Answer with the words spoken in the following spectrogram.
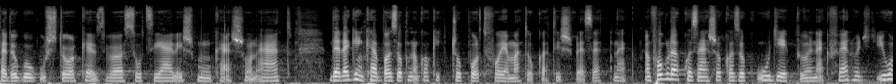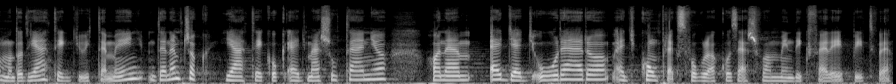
pedagógustól kezdve a szociális munkáson át, de leginkább azoknak, akik csoportfolyamatokat is vezetnek. A foglalkozások azok úgy épülnek fel, hogy jól mondod, játékgyűjtemény, de nem csak játékok egymás utánja, hanem egy-egy órára egy komplex foglalkozás van mindig felépítve,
